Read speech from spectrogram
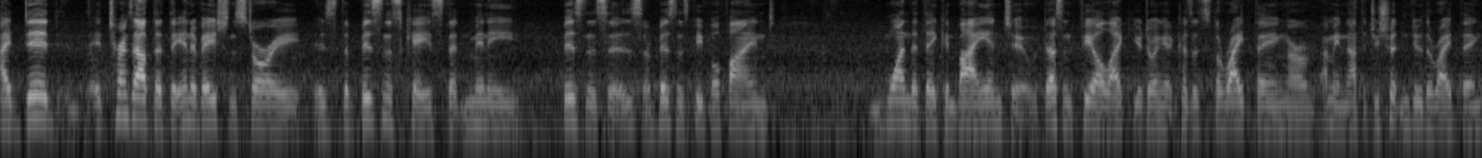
I did, it turns out that the innovation story is the business case that many businesses or business people find one that they can buy into. It doesn't feel like you're doing it because it's the right thing, or, I mean, not that you shouldn't do the right thing,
